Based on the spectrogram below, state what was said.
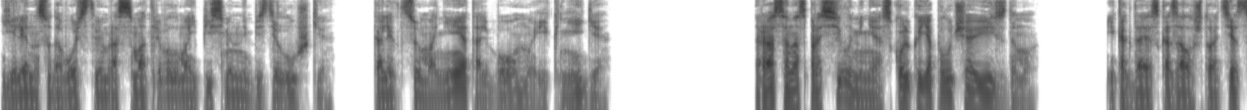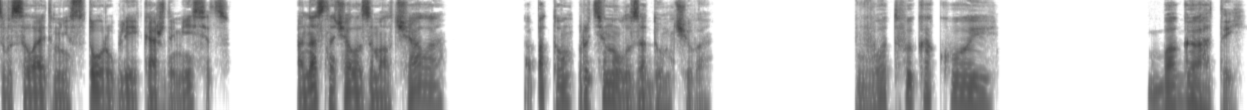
Елена с удовольствием рассматривала мои письменные безделушки, коллекцию монет, альбомы и книги. Раз она спросила меня, сколько я получаю из дому, и когда я сказал, что отец высылает мне сто рублей каждый месяц, она сначала замолчала, а потом протянула задумчиво. «Вот вы какой... богатый!»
